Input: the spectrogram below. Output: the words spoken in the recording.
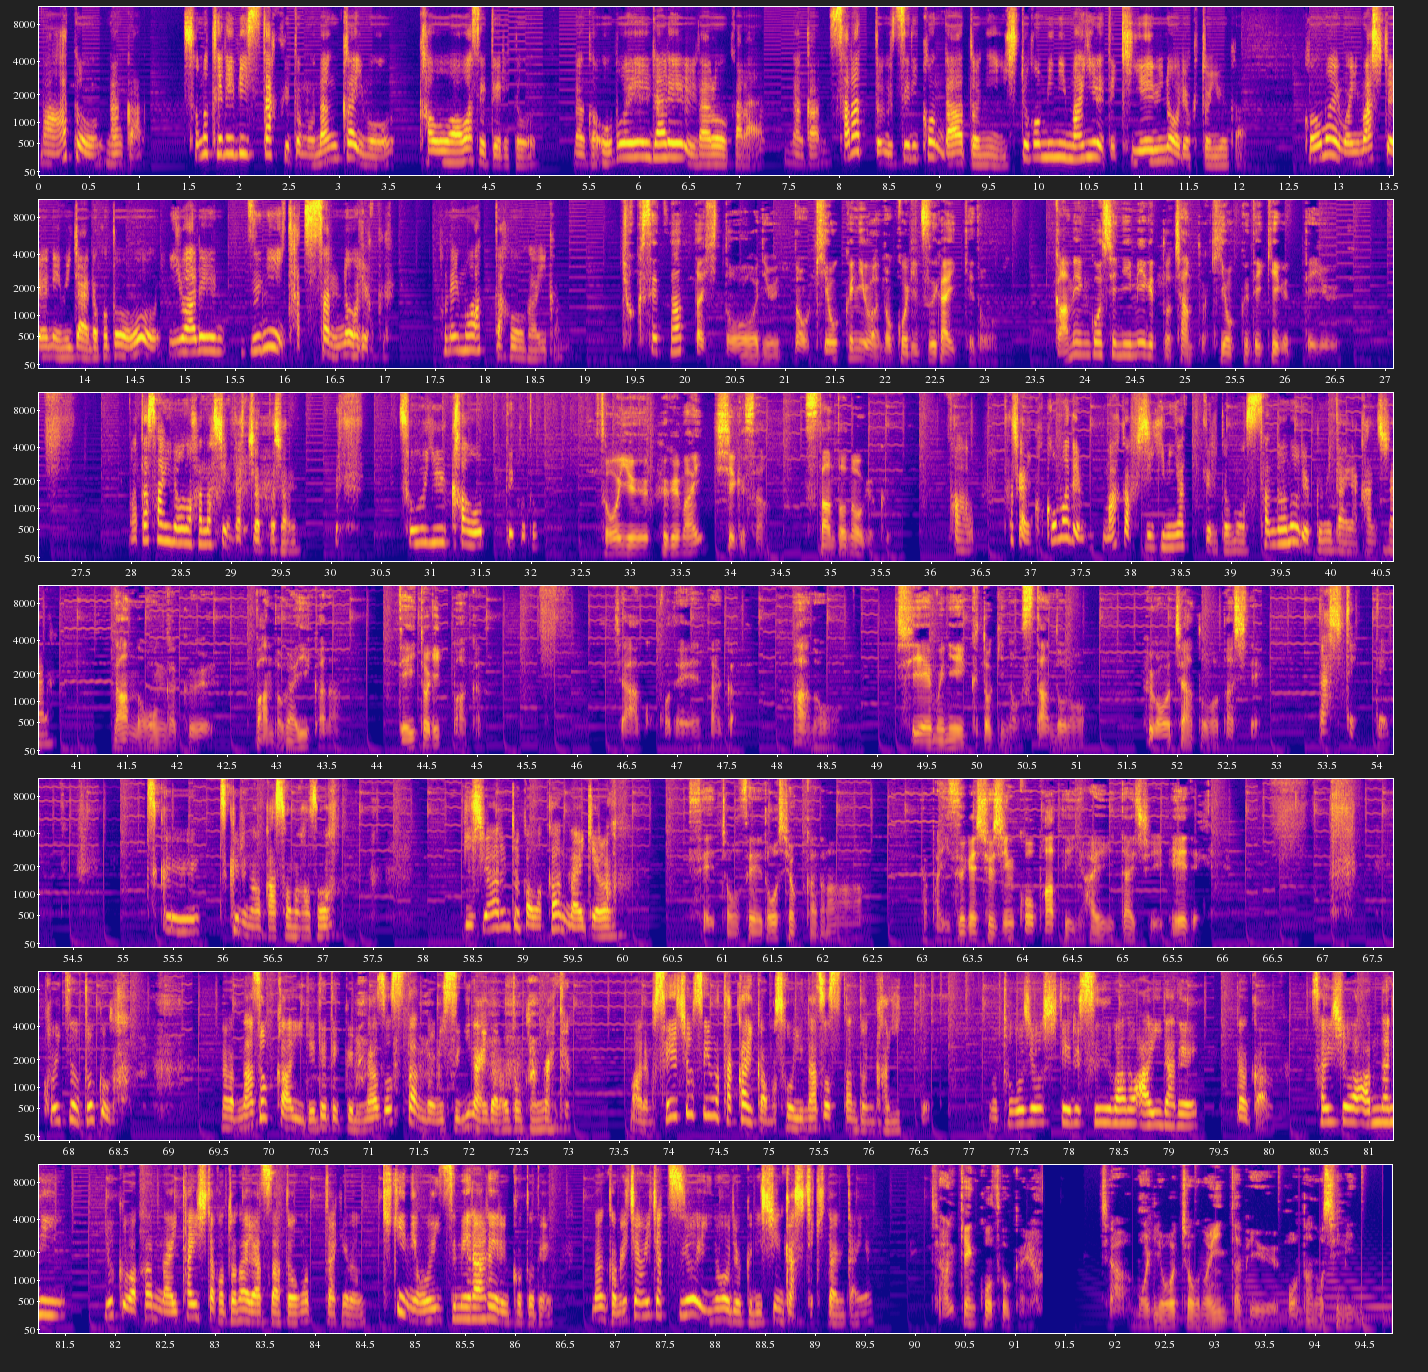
まああと、なんか、そのテレビスタッフとも何回も顔を合わせてると、なんか覚えられるだろうから、なんかさらっと映り込んだ後に人混みに紛れて消える能力というか、この前もいましたよねみたいなことを言われずに立ち去る能力。これもあった方がいいかも。直接会った人にの記憶には残りづらいけど、画面越しに見るとちゃんと記憶できるっていう。また才能の話になっちゃったじゃん。そういう顔ってこと？そういう振る舞い？仕草スタンド能力あ確かにここまで摩訶不思議になってくるともうスタンド能力みたいな感じだな。何の音楽、バンドがいいかなデイトリッパーかなじゃあ、ここで、なんか、あの、CM に行く時のスタンドのフローチャートを出して、出していって。作る、作るのか、その画像。ビジュアルとかわかんないけど。成長性どうしよっかなやっぱいずれ主人公パーティーに入りたいし、A で。こいつのどこが、なんか謎界で出てくる謎スタンドに過ぎないだろうと考えて。まあでも成長性は高いかも、そういう謎スタンドに限って。登場してる数話の間で、なんか、最初はあんなによくわかんない大したことないやつだと思ったけど、危機に追い詰められることで、なんかめちゃめちゃ強い能力に進化してきたみたいな。じゃんけん構造かよ。じゃあ、森王朝のインタビューお楽しみに。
